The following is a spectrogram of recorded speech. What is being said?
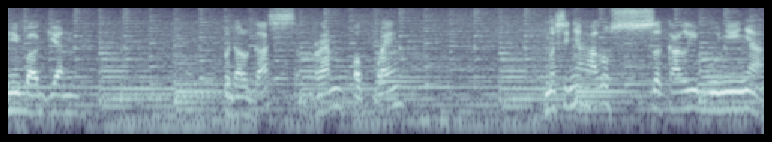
ini bagian pedal gas rem kopling mesinnya halus sekali bunyinya.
